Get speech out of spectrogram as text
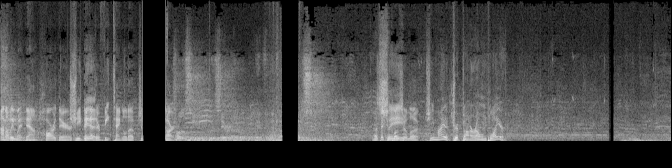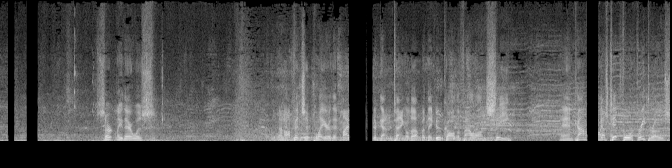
Connally went down hard there. She They got their feet tangled up just hard. Let's take a see. closer look. She might have tripped on her own player. Certainly, there was an offensive player that might have gotten tangled up, but they do call the foul on Seay. And Connally just hit four free throws,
